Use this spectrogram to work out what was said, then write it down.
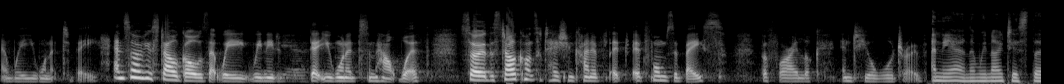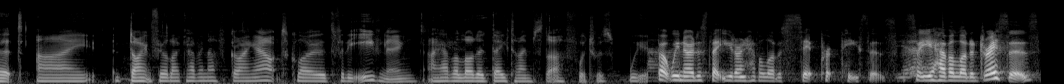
and where you want it to be. And some of your style goals that we, we needed, that you wanted some help with. So the style consultation kind of, it, it forms a base before I look into your wardrobe. And yeah, and then we noticed that I don't feel like I have enough going out clothes for the evening. I have a lot of daytime stuff, which was weird. But we noticed that you don't have a lot of separate pieces. So you have a lot of dresses,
